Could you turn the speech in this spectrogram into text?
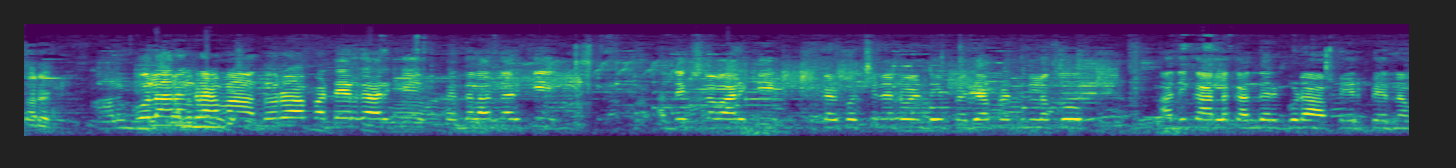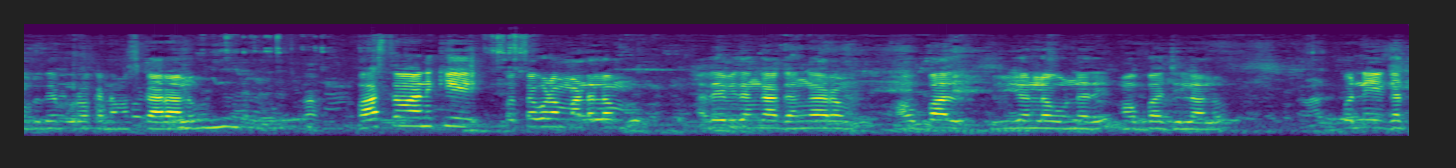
సరే. పోలారం గ్రామ దొర పటేల్ గారికి పెద్దలందరికీ అధ్యక్షుల వారికి ఇక్కడికి వచ్చినటువంటి ప్రజాప్రతినిధులకు అధికారులకు అందరికి కూడా పేరు పేరున హృదయపూర్వక నమస్కారాలు. వాస్తవానికి కొత్తగూడెం మండలం అదేవిధంగా గంగారం మహబాద్ డివిజన్లో ఉన్నది మహబాద్ జిల్లాలో. కొన్ని గత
